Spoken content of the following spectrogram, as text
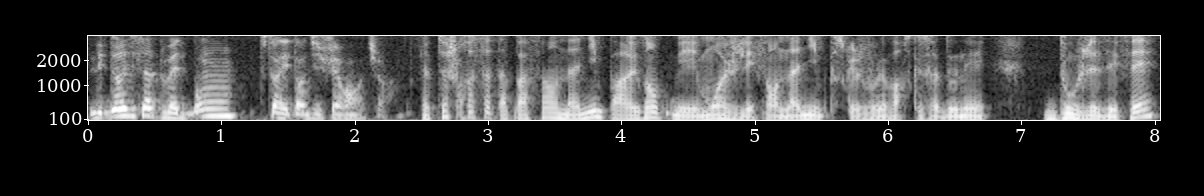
les deux résultats peuvent être bons tout en étant différents, tu vois. Et Toi, je crois que ça t'as pas fait en anime, par exemple, mais moi, je l'ai fait en anime parce que je voulais voir ce que ça donnait, donc je les ai fait.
